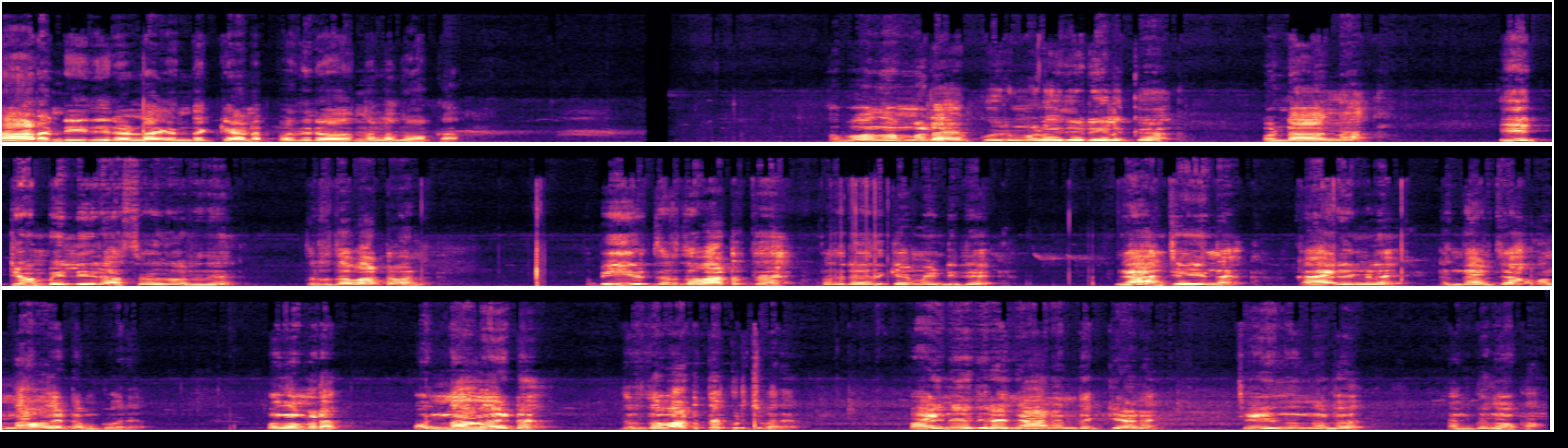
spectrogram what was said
നാടൻ രീതിയിലുള്ള എന്തൊക്കെയാണ് പ്രതിരോധം എന്നുള്ളത് നോക്കാം. അപ്പോൾ നമ്മുടെ കുരുമുളക് ചെടികൾക്ക് ഉണ്ടാകുന്ന ഏറ്റവും വലിയൊരു അസുഖം എന്ന് പറയുന്നത് ധൃതവാട്ടമാണ് അപ്പോൾ ഈ ധൃതവാട്ടത്തെ പ്രതിരോധിക്കാൻ വേണ്ടിയിട്ട് ഞാൻ ചെയ്യുന്ന കാര്യങ്ങൾ എന്താണെന്ന് വെച്ചാൽ ഒന്നാമതായിട്ട് നമുക്ക് വരാം അപ്പോൾ നമ്മുടെ ഒന്നാമതായിട്ട് ധൃതവാട്ടത്തെക്കുറിച്ച് പറയാം. അപ്പോൾ അതിനെതിരെ ഞാൻ എന്തൊക്കെയാണ് ചെയ്യുന്നതെന്നുള്ളത് നമുക്ക് നോക്കാം.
